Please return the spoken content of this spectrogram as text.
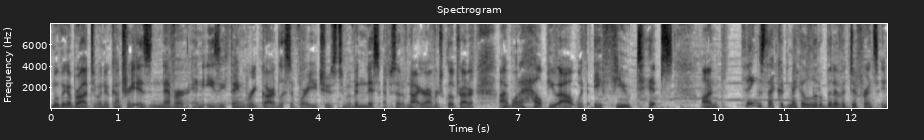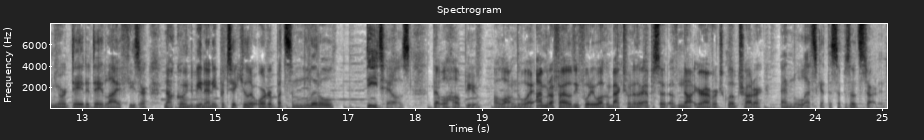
Moving abroad to a new country is never an easy thing, regardless of where you choose to move. In this episode of Not Your Average Globetrotter, I want to help you out with a few tips on things that could make a little bit of a difference in your day to day life. These are not going to be in any particular order, but some little details that will help you along the way. I'm Rafael Di Furia. Welcome back to another episode of Not Your Average Globetrotter, and let's get this episode started.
